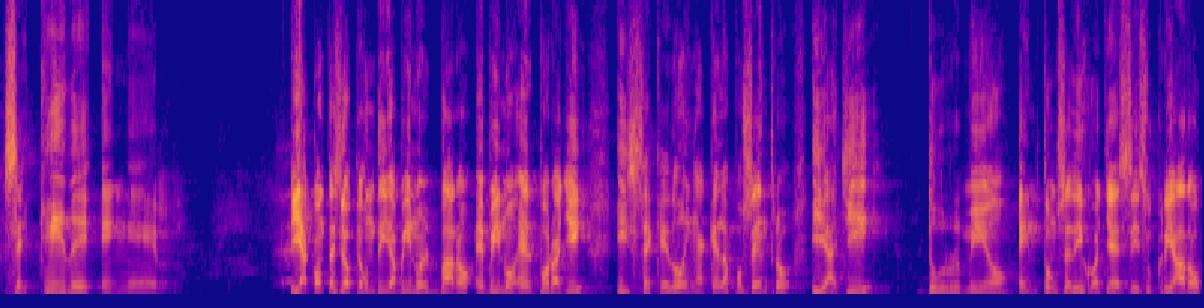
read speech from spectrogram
se quede en Él. Y aconteció que un día vino el varón, eh, vino él por allí y se quedó en aquel aposento y allí durmió. Entonces dijo a Jesse, su criado,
